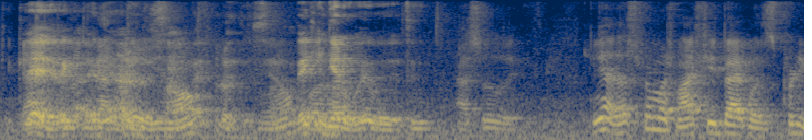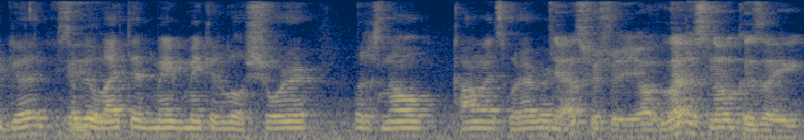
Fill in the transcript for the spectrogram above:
They yeah, gotta they, do they, they, gotta do, you something. know? Gotta do You something. know? they can get away with it too. Absolutely. But yeah, that's pretty much my feedback was pretty good. Some Yeah. people liked it. Maybe make it a little shorter. Let us know comments, whatever. Yeah, that's for sure. Yo, let us know because like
